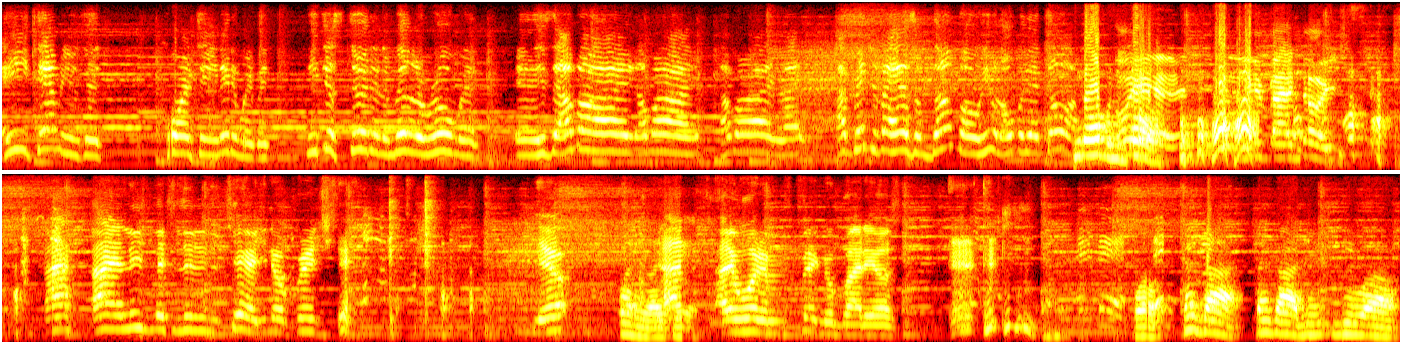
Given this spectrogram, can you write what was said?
He didn't tell me he was in quarantine anyway, but he just stood in the middle of the room and, and he said, I'm all right, I'm all right, I'm all right, right? I bet you if I had some gumbo, he would open that door. He'd open the oh, door. Yeah. Everybody know. I, I at least let you live in the chair, you know, French. Yep. Funny right I, there. I didn't want to affect nobody else. well, thank God. Thank God you you uh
